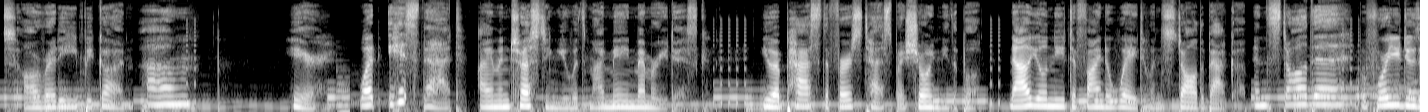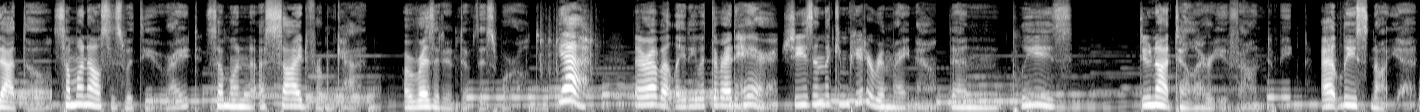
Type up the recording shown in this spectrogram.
It's already begun. Um, here. What is that? I am entrusting you with my main memory disk. You have passed the first test by showing me the book. Now you'll need to find a way to install the backup. Install the. Before you do that, though, someone else is with you, right? Someone aside from Kat, a resident of this world. Yeah, the robot lady with the red hair. She's in the computer room right now. Then please do not tell her you found me. At least not yet.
